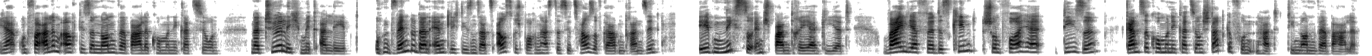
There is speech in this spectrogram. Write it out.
ja, und vor allem auch diese nonverbale Kommunikation natürlich miterlebt. Und wenn du dann endlich diesen Satz ausgesprochen hast, dass jetzt Hausaufgaben dran sind, eben nicht so entspannt reagiert, weil ja für das Kind schon vorher diese ganze Kommunikation stattgefunden hat, die nonverbale.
